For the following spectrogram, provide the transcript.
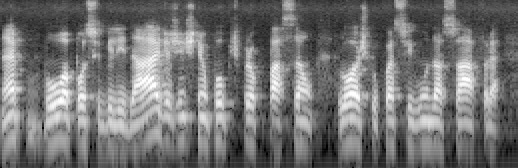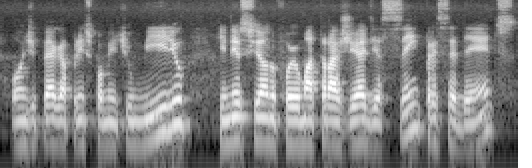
né? boa possibilidade. A gente tem um pouco de preocupação, lógico, com a segunda safra, onde pega principalmente o milho, que nesse ano foi uma tragédia sem precedentes.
